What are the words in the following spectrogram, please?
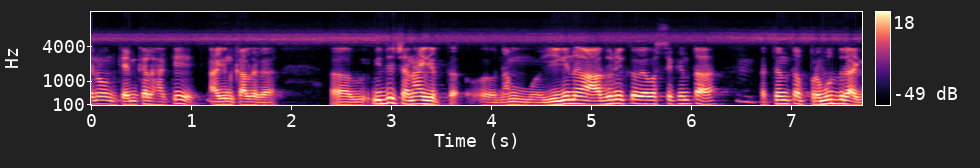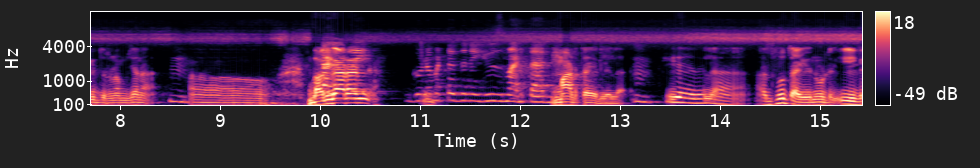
ಏನೋ ಒಂದು ಕೆಮಿಕಲ್ ಹಾಕಿ ಆಗಿನ ಕಾಲದಾಗ ವಿದ್ಯುತ್ ಇದು ಚೆನ್ನಾಗಿತ್ತು ನಮ್ಮ ಈಗಿನ ಆಧುನಿಕ ವ್ಯವಸ್ಥೆಗಿಂತ ಅತ್ಯಂತ ಪ್ರಬುದ್ಧರಾಗಿದ್ರು ನಮ್ಮ ಜನ. ಬಂಗಾರ ಮಾಡ್ತಾ ಇರ್ಲಿ ಮಾಡ್ತಾ ಇರಲಿಲ್ಲ. ಈಗ ಅದೆಲ್ಲ ಅದ್ಭುತ ಆಗಿದೆ ನೋಡ್ರಿ. ಈಗ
